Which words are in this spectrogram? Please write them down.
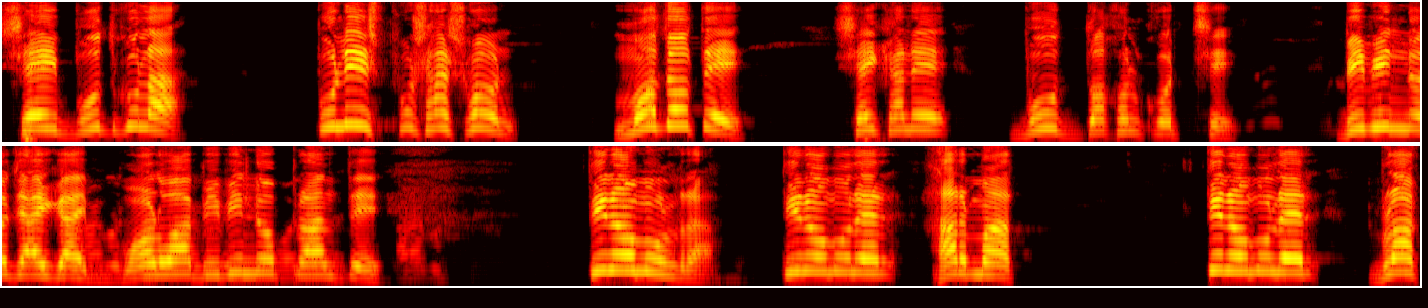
সেই বুথগুলা পুলিশ প্রশাসন মদতে সেইখানে বুথ দখল করছে। বিভিন্ন জায়গায় বড়োয়া বিভিন্ন প্রান্তে তৃণমূলরা তৃণমূলের হারমাত তৃণমূলের ব্লক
